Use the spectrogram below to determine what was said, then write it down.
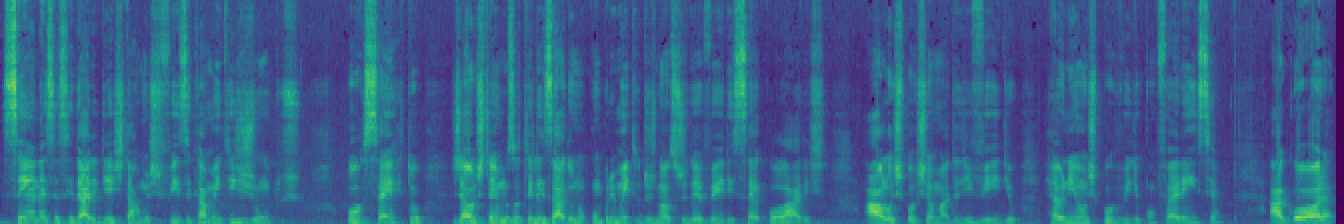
sem a necessidade de estarmos fisicamente juntos. Por certo, já os temos utilizado no cumprimento dos nossos deveres seculares, aulas por chamada de vídeo, reuniões por videoconferência. Agora,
